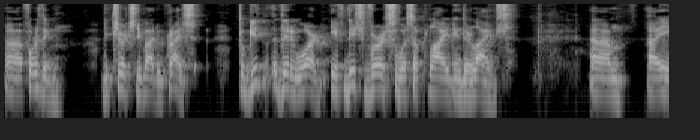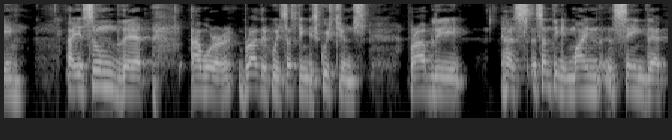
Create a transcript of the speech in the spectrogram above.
uh, for them, the church, the body of Christ, to get the reward if this verse was applied in their lives? Um, I I assume that our brother who is asking these questions probably has something in mind saying that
